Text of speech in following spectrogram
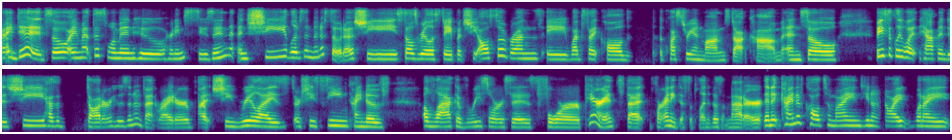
I did. So I met this woman who her name's Susan and she lives in Minnesota. She sells real estate, but she also runs a website called equestrianmoms.com. And so basically what happened is she has a daughter who's an event writer, but she realized or she's seen kind of a lack of resources for parents that for any discipline it doesn't matter and it kind of called to mind you know i when i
